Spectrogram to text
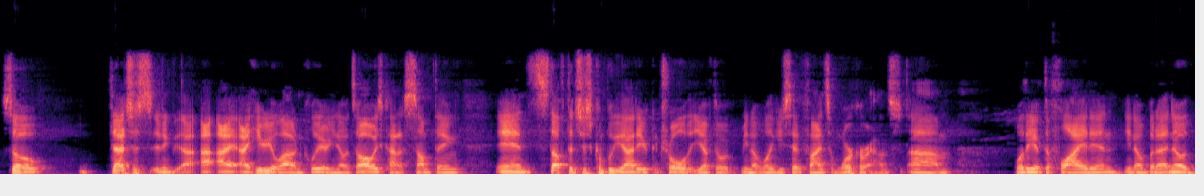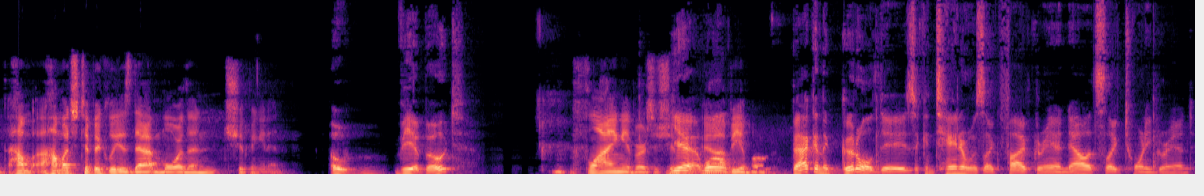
so that's just I, I hear you loud and clear. You know, it's always kind of something and stuff that's just completely out of your control that you have to, you know, like you said, find some workarounds. Um, whether you have to fly it in, you know, but I know how how much typically is that more than shipping it in? Oh, via boat? Flying it versus shipping. Yeah, well, uh, via boat. Back in the good old days, a container was like five grand. Now it's like twenty grand.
